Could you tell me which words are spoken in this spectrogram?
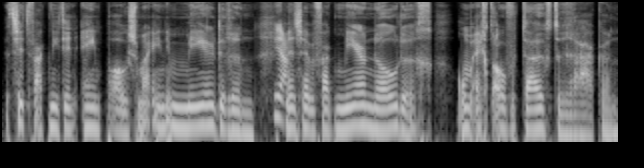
Het zit vaak niet in één post, maar in meerdere. Ja. Mensen hebben vaak meer nodig om echt overtuigd te raken.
